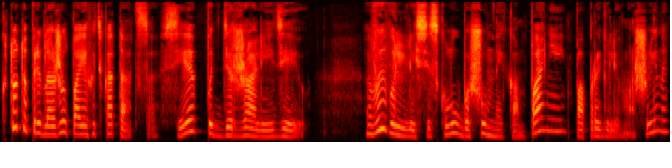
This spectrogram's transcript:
Кто-то предложил поехать кататься, все поддержали идею. Вывалились из клуба шумной компанией, попрыгали в машины.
